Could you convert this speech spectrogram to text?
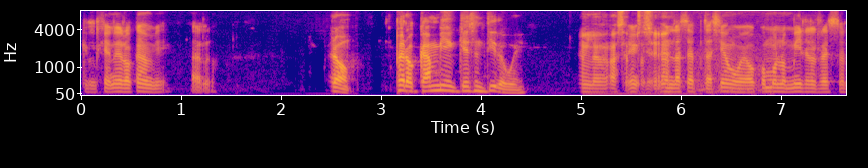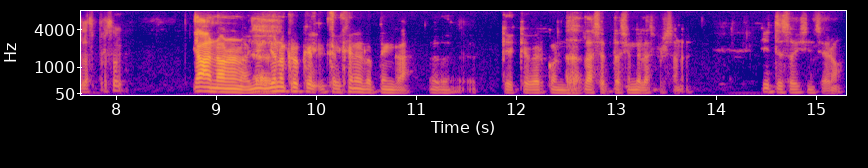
que el género cambie algo? Pero, pero cambia en qué sentido, güey. En la En, aceptación. en la aceptación, güey, o cómo lo mira el resto de las personas. Ah, no, no, no. Yo, yo no creo que, el- que el género tenga eh, que, que ver con la, la aceptación de las personas. Y te soy sincero.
